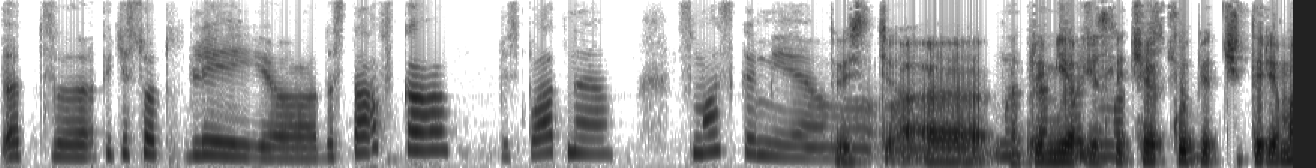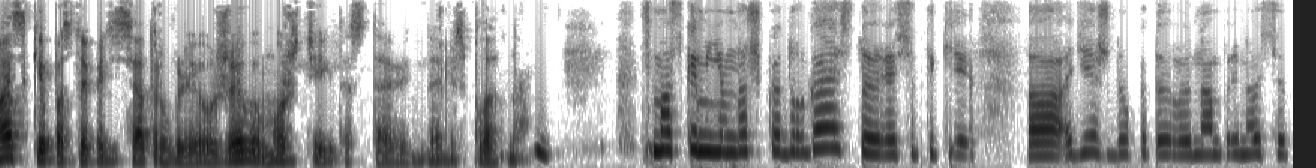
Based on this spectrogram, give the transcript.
от 500 рублей э, доставка бесплатная с масками. То есть, а, например, если человек купит 4 маски по 150 рублей, уже вы можете их доставить, да, бесплатно? С масками немножко другая история. Все-таки э, одежду, которую нам приносят,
